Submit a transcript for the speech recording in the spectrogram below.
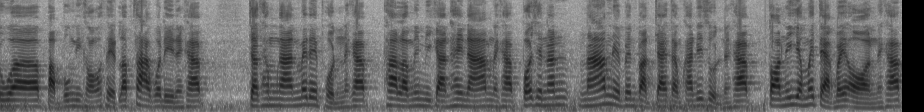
ตัวปรับปรุงดินของเกษตรรับทราบก็ดีนะครับ จะทำงานไม่ได้ผลนะครับ ถ้าเราไม่มีการให้น้ำนะครับ เพราะฉะนั้นน้ำเนี่ยเป็นปัจจัยสำคัญที่สุดนะครับ ตอนนี้ยังไม่แตกใบอ่อนนะครับ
